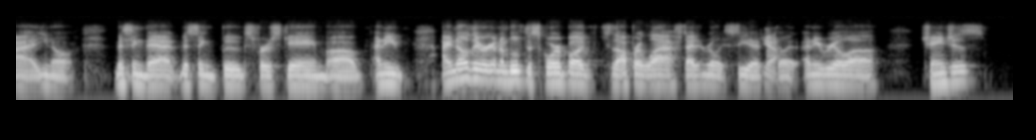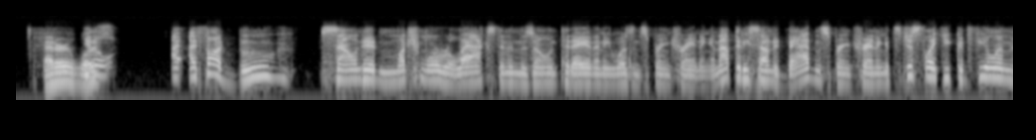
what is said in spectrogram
I, you know, missing that, missing Boog's first game. Uh, any, I know they were going to move the score bug to the upper left. I didn't really see it, yeah. but any real uh, changes? Better, worse? You know, I, I thought Boog sounded much more relaxed and in the zone today than he was in spring training. And not that he sounded bad in spring training, it's just like you could feel him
